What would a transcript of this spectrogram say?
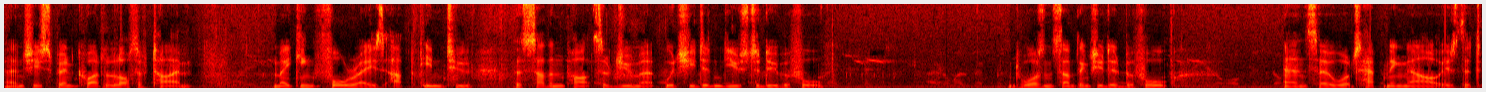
and she's spent quite a lot of time making forays up into the southern parts of Djuma, which she didn't used to do before. It wasn't something she did before. And so what's happening now is that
